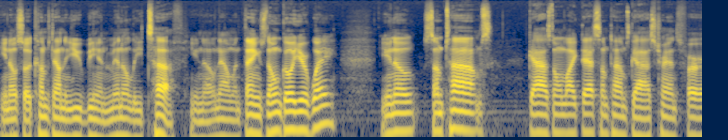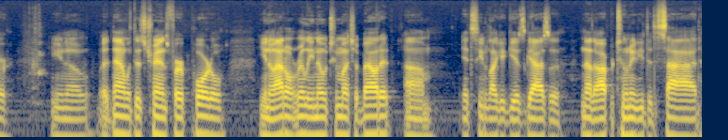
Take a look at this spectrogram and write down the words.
You know, so it comes down to you being mentally tough. You know, now when things don't go your way, you know, sometimes guys don't like that. Sometimes guys transfer, you know. But now with this transfer portal, you know, I don't really know too much about it. Um, it seems like it gives guys a, another opportunity to decide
